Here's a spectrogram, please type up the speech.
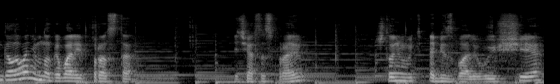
Голова немного болит просто. Сейчас исправим. Что-нибудь обезболивающее.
